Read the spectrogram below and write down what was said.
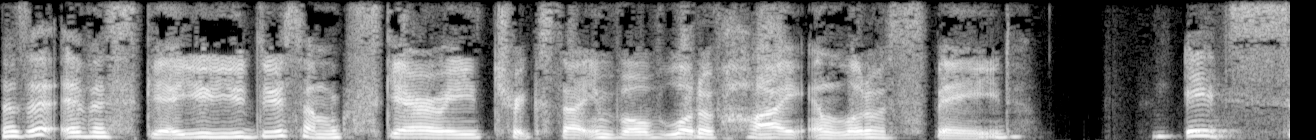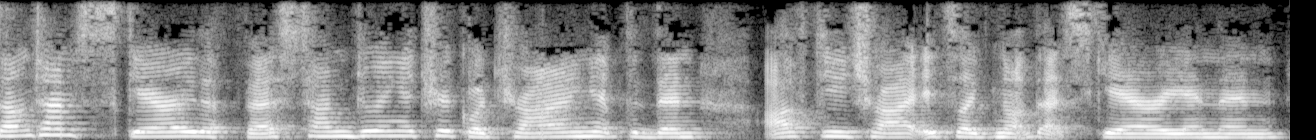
Does it ever scare you? You do some scary tricks that involve a lot of height and a lot of speed. It's sometimes scary the first time doing a trick or trying it, but then after you try it, it's like not that scary and then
